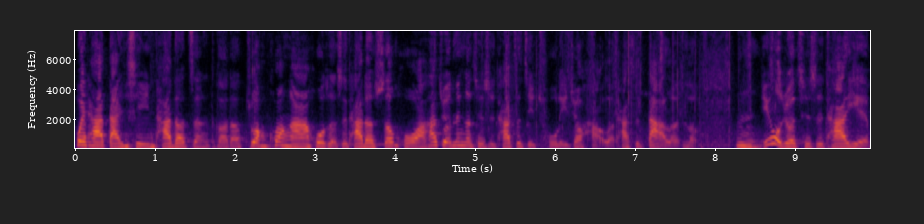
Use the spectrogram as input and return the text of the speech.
为他担心他的整个的状况啊，或者是他的生活啊，他觉得那个其实他自己处理就好了，他是大人了，嗯，因为我觉得其实他也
